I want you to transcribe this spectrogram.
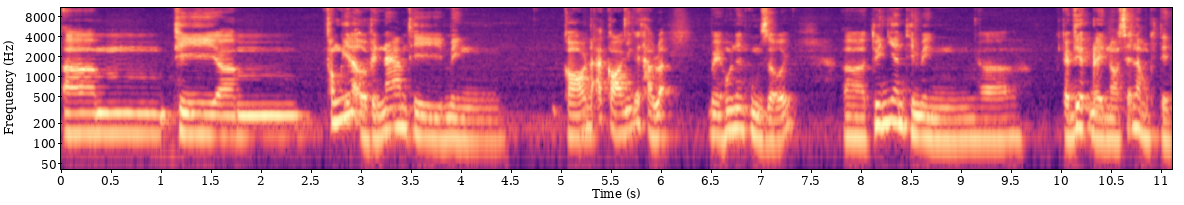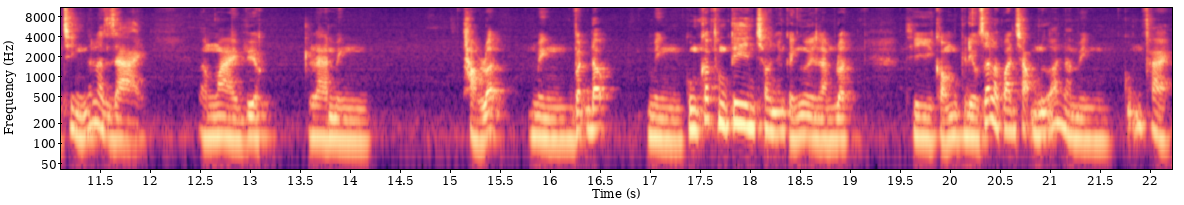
Um, thì um, phong nghĩ là ở Việt Nam thì mình có đã có những cái thảo luận về hôn nhân cùng giới. Uh, tuy nhiên thì mình uh, cái việc đấy nó sẽ là một cái tiến trình rất là dài. Uh, ngoài việc là mình thảo luận mình vận động mình cung cấp thông tin cho những cái người làm luật thì có một cái điều rất là quan trọng nữa là mình cũng phải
